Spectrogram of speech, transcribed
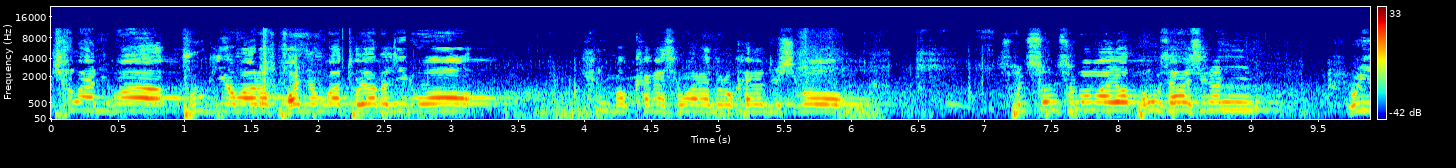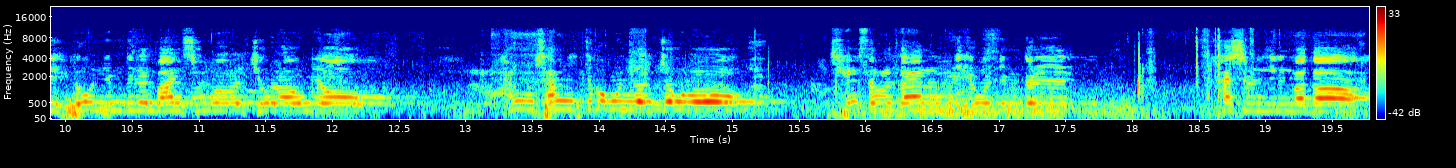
평안과 부귀영화로 번영과 도약을 이루어 행복하게 생활하도록 하여 주시고 솔선수범하여 봉사하시는 우리 회원님들의 만승왕을 기원하오며 항상 뜨거운 열정으로 최선을 다하는 우리 회원님들 하시는 일마다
